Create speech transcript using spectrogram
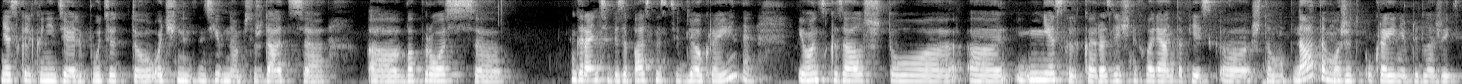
несколько недель будет очень интенсивно обсуждаться вопрос гарантии безопасности для Украины, и он сказал, что э, несколько различных вариантов есть, э, что НАТО может Украине предложить.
